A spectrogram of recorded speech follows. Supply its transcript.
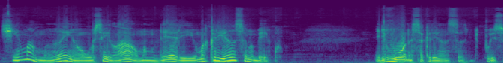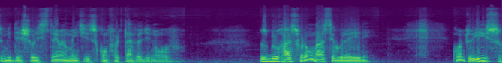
Tinha uma mãe, ou sei lá, uma mulher e uma criança no beco. Ele voou nessa criança, tipo, isso me deixou extremamente desconfortável de novo. Os Bruhars foram lá segurar ele. Quanto isso,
